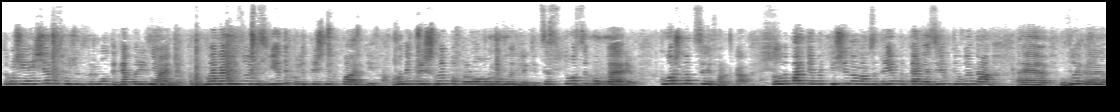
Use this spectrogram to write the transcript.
Тому що я ще раз хочу звернути для порівняння. Ми аналізуємо звіти політичних партій. Вони прийшли в паперовому вигляді. Це стоси паперів. Циферка. Коли партія Батьківщина нам задає питання, звідки ви на е, ви е,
